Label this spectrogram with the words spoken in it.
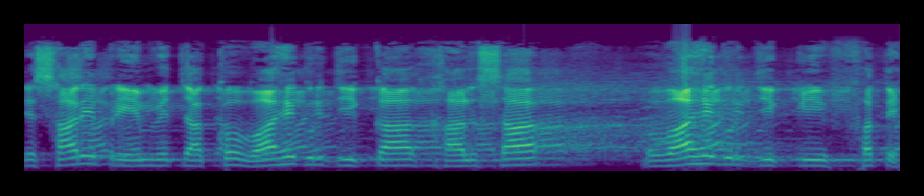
ਤੇ ਸਾਰੇ ਪ੍ਰੇਮ ਵਿੱਚ ਆਖੋ, ਵਾਹਿਗੁਰੂ ਜੀ ਕਾ ਖਾਲਸਾ ਵਾਹਿਗੁਰੂ ਜੀ ਕੀ ਫਤਿਹ।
